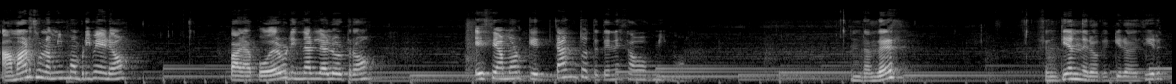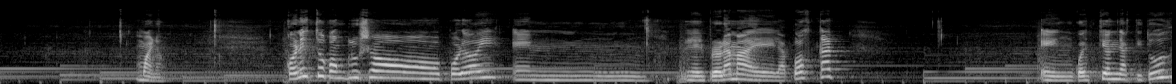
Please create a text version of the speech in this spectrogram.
Amarse uno mismo primero para poder brindarle al otro ese amor que tanto te tenés a vos mismo. ¿Entendés? ¿Se entiende lo que quiero decir? Bueno, con esto concluyo por hoy en, el programa de la podcast en cuestión de actitud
